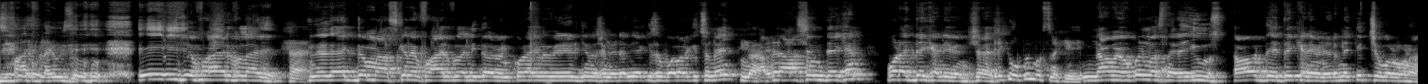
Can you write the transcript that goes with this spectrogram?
ফায়ারফ্লাই এই যে ফায়ার ফ্লাই হ্যাঁ। একদম মাঝখানে নিতে পারবেন। কোরাই ভাবে এর জেনারেশন এটা নিয়ে কিছু বলার কিছু নাই। আপনি আসেন দেখেন। প্রোডাক্ট দেখে নেবেন শেষ। এটা কি ওপেন বক্স নাকি? না ভাই ওপেন মাস না এটা ইউজ তাও দেখে নেবেন এটা নিয়ে কিচ্ছু বলব না।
